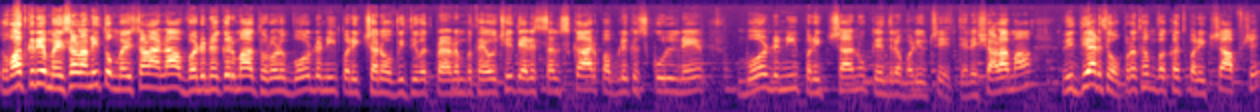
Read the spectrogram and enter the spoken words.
તો વાત કરીએ મહેસાણાની, તો મહેસાણાના વડનગરમાં ધોરણ બોર્ડની પરીક્ષાનો વિધિવત પ્રારંભ થયો છે. ત્યારે સંસ્કાર પબ્લિક સ્કૂલને બોર્ડની પરીક્ષાનું કેન્દ્ર મળ્યું છે. ત્યારે શાળામાં વિદ્યાર્થીઓ પ્રથમ વખત પરીક્ષા આપશે.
